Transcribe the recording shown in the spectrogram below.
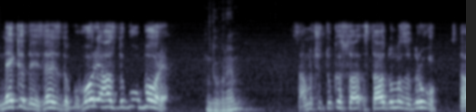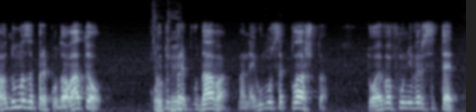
нека да излезе да говори, аз да го оборя. Добре. Само, че тук става дума за друго. Става дума за преподавател, който okay. преподава. На него му се плаща. Той е в университет.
